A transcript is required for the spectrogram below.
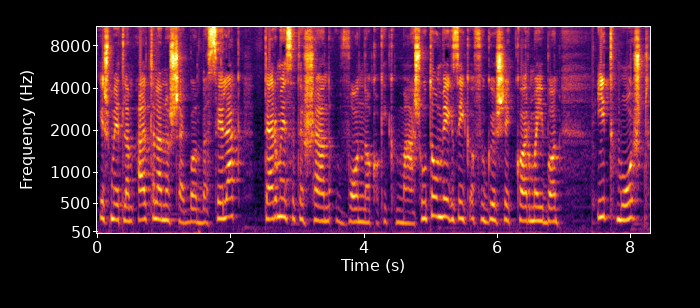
Ismétlem általánosságban beszélek, Természetesen vannak, akik más úton végzik a függőség karmaiban. Itt most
